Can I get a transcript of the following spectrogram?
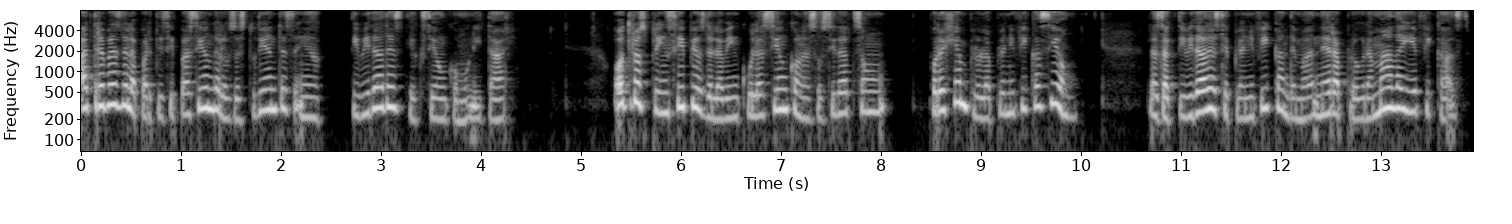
a través de la participación de los estudiantes en actividades de acción comunitaria. Otros principios de la vinculación con la sociedad son, por ejemplo, la planificación. Las actividades se planifican de manera programada y eficaz.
